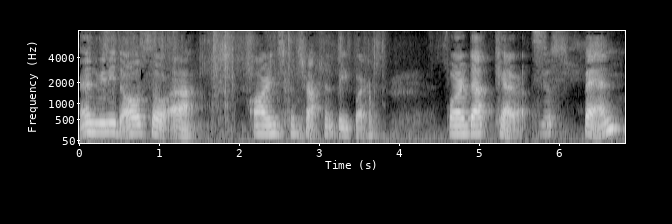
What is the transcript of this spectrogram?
And we need also a orange construction paper for the carrots. Use pen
